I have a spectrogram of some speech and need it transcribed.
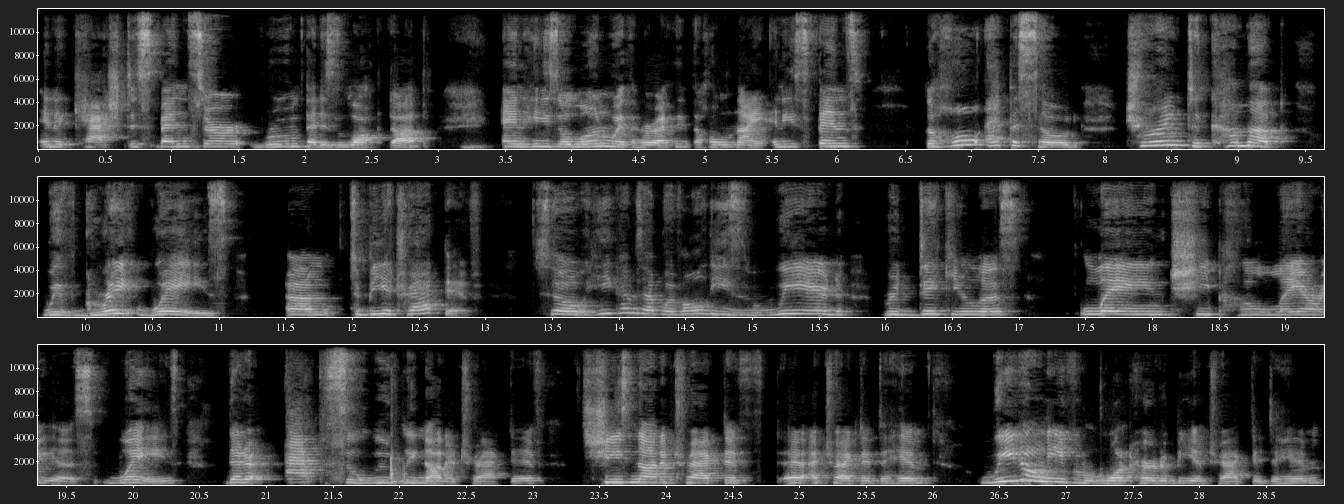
in a cash dispenser room that is locked up. And he's alone with her, I think, the whole night. And he spends the whole episode trying to come up with great ways um, to be attractive. So he comes up with all these weird, ridiculous, lame, cheap, hilarious ways that are absolutely not attractive. She's not attractive, uh, attracted to him. We don't even want her to be attracted to him.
